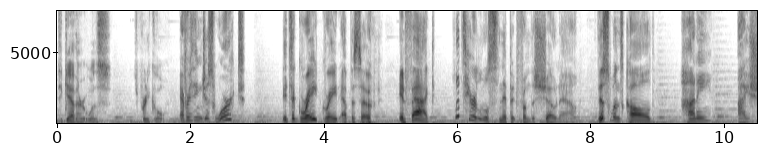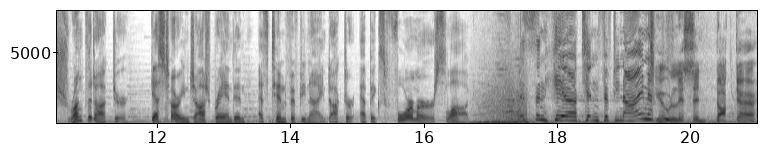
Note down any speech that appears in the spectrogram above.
together it was it's pretty cool. Everything just worked. It's a great, great episode. In fact, let's hear a little snippet from the show now. This one's called Honey, I Shrunk the Doctor, guest starring Josh Brandon as 1059, Dr. Epic's former slog. Listen here, 1059. You listen, Doctor.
